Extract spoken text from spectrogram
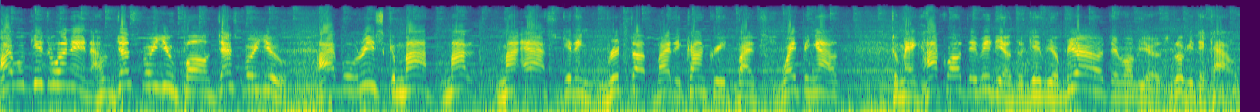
I will get one in. Uh, just for you, Paul. Just for you. I will risk my, my, my ass getting ripped up by the concrete by wiping out to make high quality video to give you beautiful views. Look at the cows.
